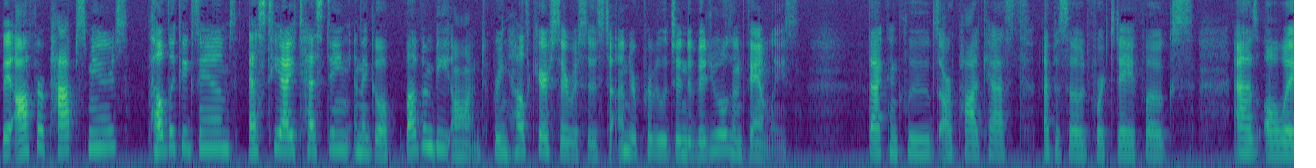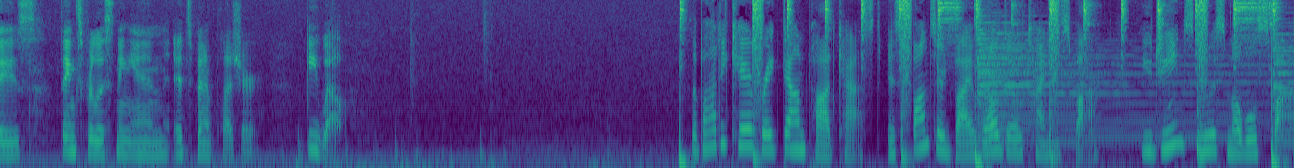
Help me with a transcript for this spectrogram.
They offer pap smears, pelvic exams, STI testing, and they go above and beyond to bring healthcare services to underprivileged individuals and families. That concludes our podcast episode for today, folks. As always, thanks for listening in. It's been a pleasure. Be well. The Body Care Breakdown podcast is sponsored by WellGo Tiny Spa, Eugene's newest mobile spa.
